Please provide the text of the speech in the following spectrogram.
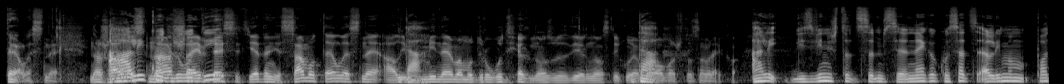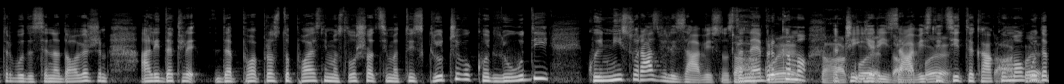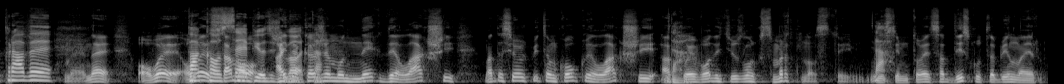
telesne. Nažalost, naša ljudi... F10.1 je samo telesne, ali da. mi nemamo drugu diagnozu da diagnostikujemo da. ovo što sam rekao. Ali, izvini što sam se nekako sad, ali imam potrebu da se nadovežem, ali dakle, da po, prosto pojasnimo slušalcima, to je isključivo kod ljudi koji nisu razvili zavisnost, tako da ne brkamo, je, znači, jer i zavisnici te kako mogu je. da prave ne, ne, ovo je, ovo je samo, sebi od života. ajde da kažemo, negde lakši, mada se uvijek pitam koliko je lakši ako da. je voditi uzlog smrtnosti. Da. Mislim, to je sad diskutabilno jer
